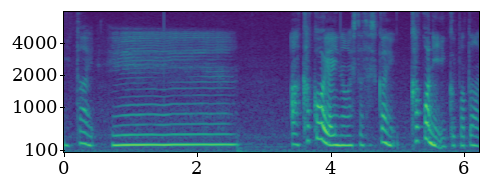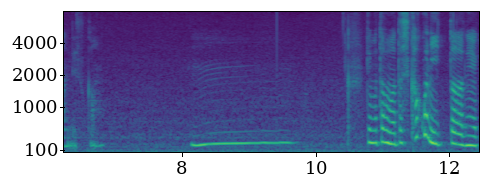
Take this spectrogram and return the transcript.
見たい。へえあ過去をやり直した。確かに過去に行くパターンですか。うん。でも多分私過去に行ったらね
